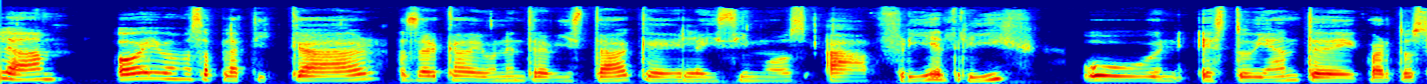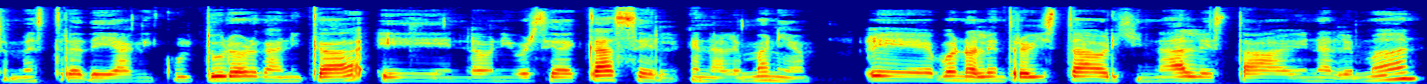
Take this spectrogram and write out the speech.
Hola, hoy vamos a platicar acerca de una entrevista que le hicimos a Friedrich, un estudiante de cuarto semestre de agricultura orgánica en la Universidad de Kassel, en Alemania. Eh, bueno, la entrevista original está en alemán.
